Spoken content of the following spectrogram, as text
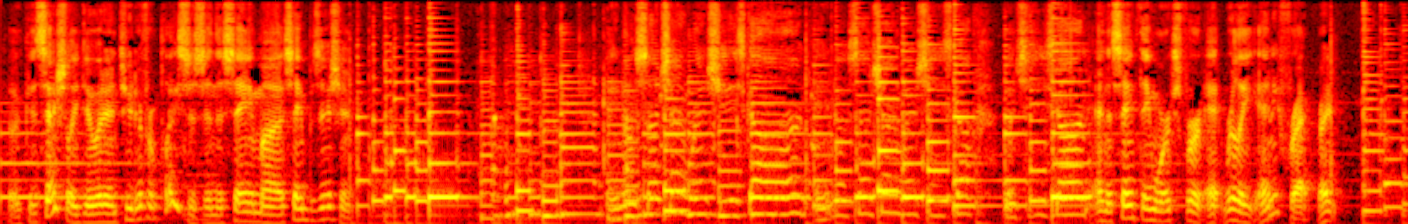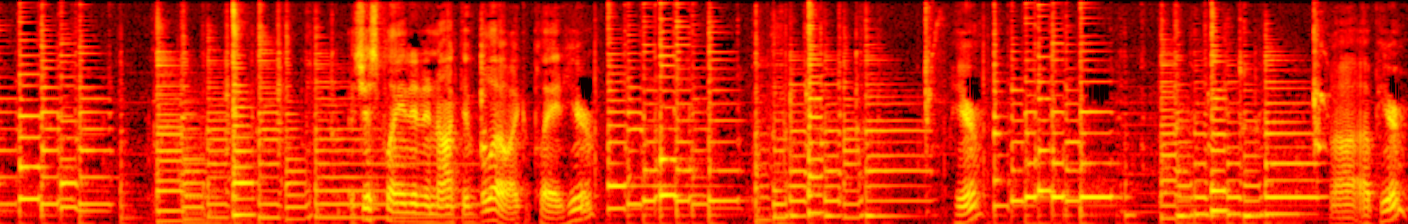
So you can essentially do it in two different places in the same uh, same position. Ain't no sunshine when she's gone. Ain't no sunshine when she's gone. When she's gone. And the same thing works for really any fret, right? It's just playing it an octave below. I could play it here, here, uh, up here,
